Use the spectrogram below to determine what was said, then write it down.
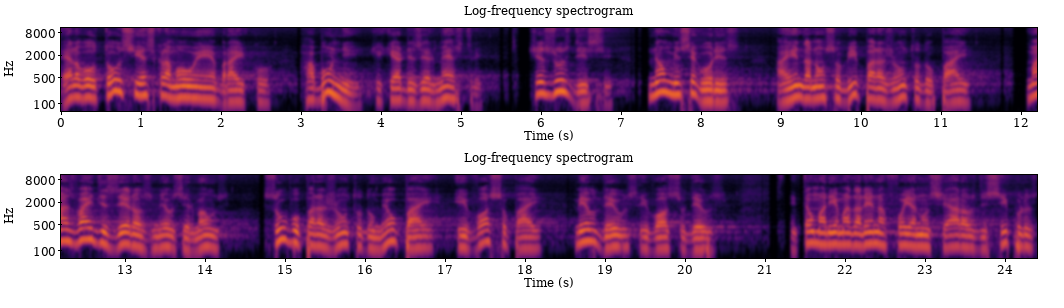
Ela voltou-se e exclamou em hebraico: Rabuni, que quer dizer mestre. Jesus disse: Não me segures, ainda não subi para junto do Pai. Mas vai dizer aos meus irmãos: Subo para junto do meu Pai e vosso Pai, meu Deus e vosso Deus. Então Maria Madalena foi anunciar aos discípulos:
